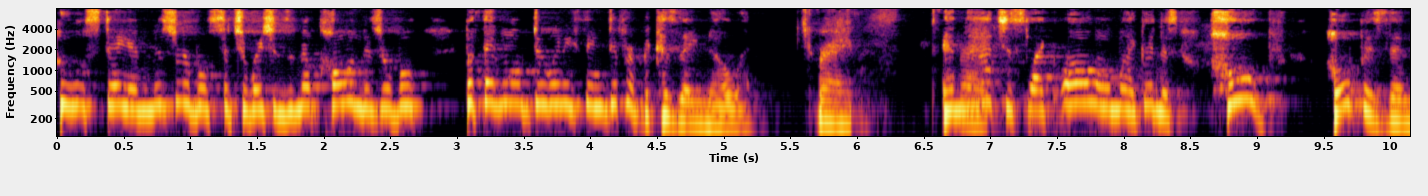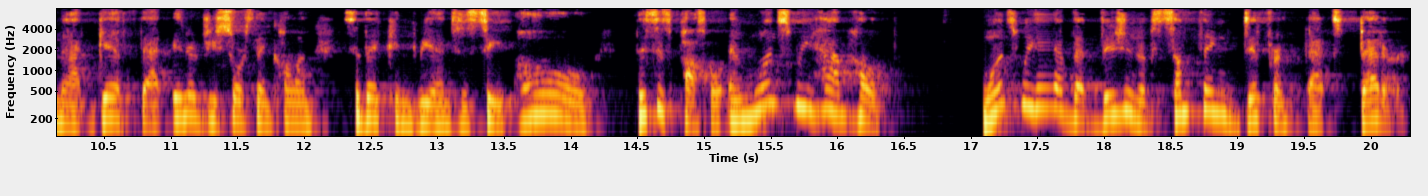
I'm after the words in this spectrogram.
who will stay in miserable situations and they'll call them miserable, but they won't do anything different because they know it. Right. And right. that's just like, oh my goodness, hope. Hope is then that gift, that energy source they call them so they can begin to see, oh, this is possible. And once we have hope, once we have that vision of something different that's better,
